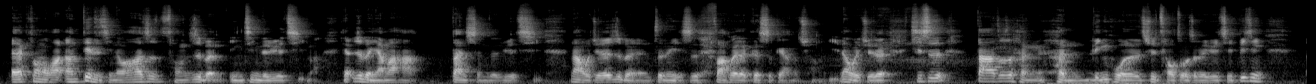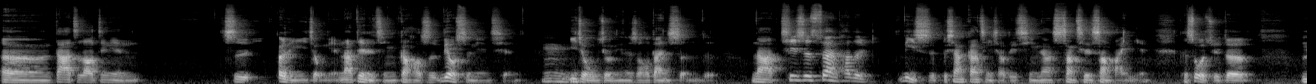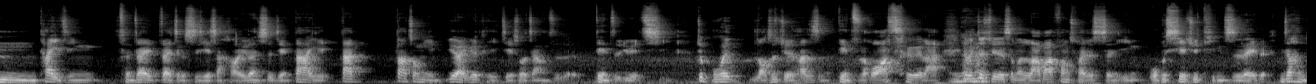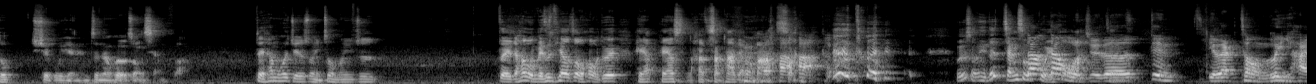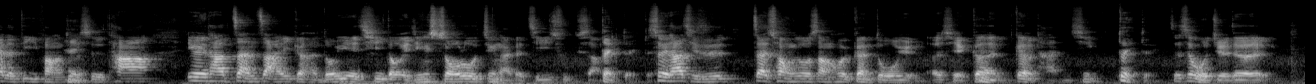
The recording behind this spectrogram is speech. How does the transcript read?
electron 的话，嗯，电子琴的话，它是从日本引进的乐器嘛，像日本雅马哈诞生的乐器。那我觉得日本人真的也是发挥了各式各样的创意。那我觉得其实大家都是很很灵活的去操作这个乐器。毕竟，呃，大家知道今年是二零一九年，那电子琴刚好是六十年前，嗯，一九五九年的时候诞生的。那其实虽然它的历史不像钢琴、小提琴那样上千上百年，可是我觉得，嗯，它已经存在在这个世界上好一段时间，大家也大。大众也越来越可以接受这样子的电子乐器，就不会老是觉得它是什么电子花车啦，他们就觉得什么喇叭放出来的声音我不屑去听之类的。你知道很多学古典的人真的会有这种想法，对，他们会觉得说你这种东西就是对。然后我每次听到这种话，我就会很想很想赏他赏他两巴掌。对，我就说你在讲什么鬼话？但但我觉得电 electron 厉害的地方就是它。因为它站在一个很多乐器都已经收录进来的基础上，对对对，所以它其实，在创作上会更多元，而且更、嗯、更有弹性。对对，这是我觉得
